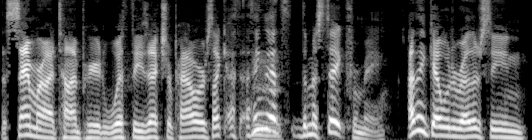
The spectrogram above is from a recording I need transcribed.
the samurai time period with these extra powers. Like I, I think that's the mistake for me. I think I would have rather seen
